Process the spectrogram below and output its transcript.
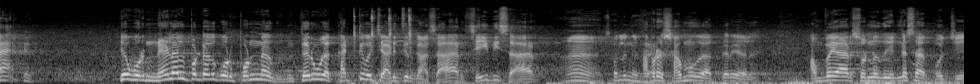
ஏன் ஒரு நிழல் பட்டதுக்கு ஒரு பொண்ணை தெருவில் கட்டி வச்சு அடிச்சிருக்கான் சார் செய்தி சார். சொல்லுங்க அப்புறம் சமூக அக்கறை ஔவையார் சொன்னது எங்க சார் போச்சு?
